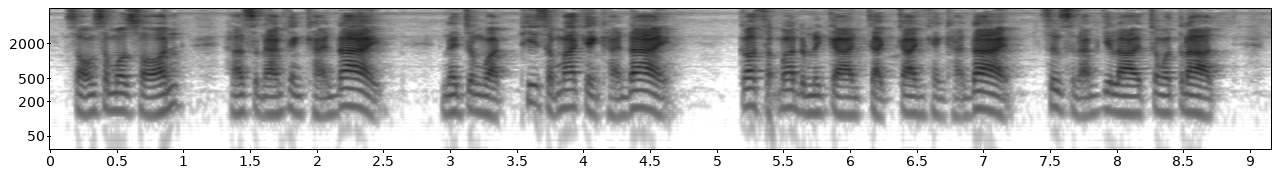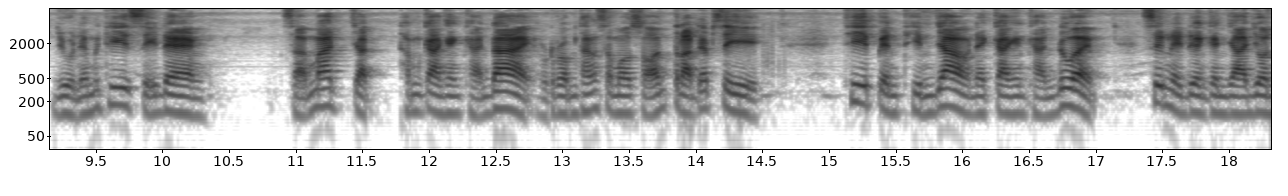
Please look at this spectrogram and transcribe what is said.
2 สโมสรหาสนามแข่งขันได้ ในจังหวัดที่สามารถแข่งขันได้ ก็สามารถดำเนินการจัดการแข่งขันได้ ซึ่งสนามกีฬาจังหวัดตราดอยู่ในพื้นที่สีแดง สามารถจัดทำการแข่งขันได้ รวมทั้งสโมสรตราดเอฟซีที่เป็นทีมเย้าในการแข่งขันด้วย ซึ่งในเดือนกันยายน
